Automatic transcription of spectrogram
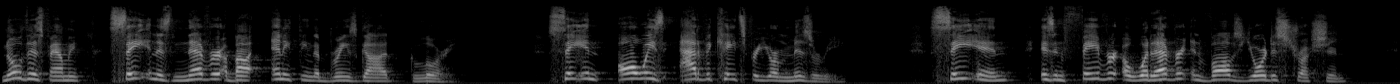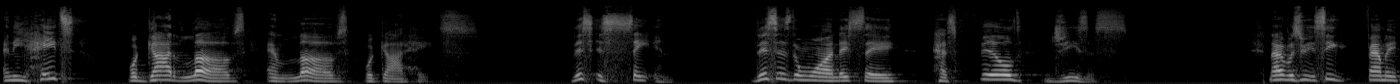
Know this, family Satan is never about anything that brings God glory. Satan always advocates for your misery. Satan is in favor of whatever involves your destruction, and he hates what God loves and loves what God hates. This is Satan. This is the one they say has filled Jesus. Now, as we see, family,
